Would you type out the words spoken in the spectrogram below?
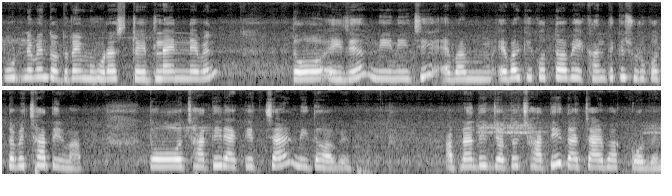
পুট নেবেন, ততটাই মোহরা স্ট্রেট লাইন নেবেন। তো এই যে নিয়ে নিয়েছি, এবার এবার কি করতে হবে? এখান থেকে শুরু করতে হবে ছাতির মাপ। তো ছাতির একের চার নিতে হবে। আপনাদের যত ছাতি তার চার ভাগ করবেন।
